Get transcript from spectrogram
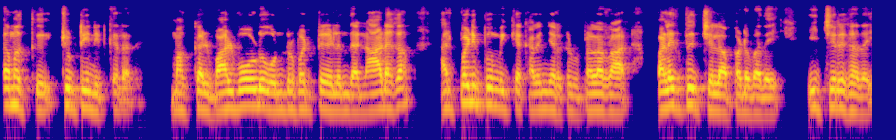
நமக்கு சுட்டி நிற்கிறது. மக்கள் வாழ்வோடு ஒன்றுபட்டு எழுந்த நாடகம் அர்ப்பணிப்பு மிக்க கலைஞர்கள் பலரால் வளைத்து செல்லப்படுவதை இச்சிறுகதை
